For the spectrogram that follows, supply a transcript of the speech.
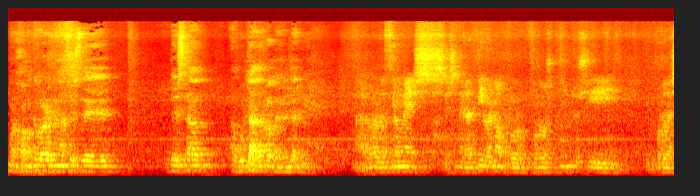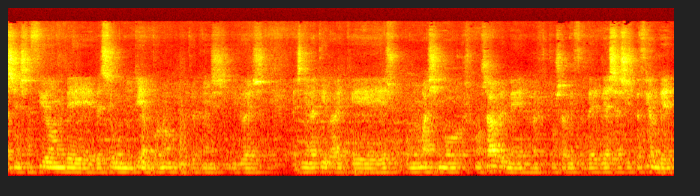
Bueno, Juan, ¿qué valoración haces de, de esta abultada derrota en el derbi? La valoración es, es negativa ¿no? por, por los puntos y, y por la sensación de, del segundo tiempo. ¿no? Creo que ese sentido es, es negativa. Hay que, eso, como máximo responsable, me, me responsabilizo de, de esa situación de,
